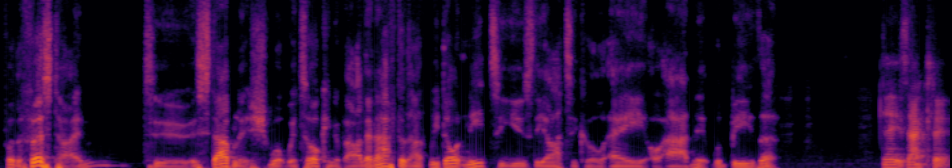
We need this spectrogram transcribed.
for the first time to establish what we're talking about. And after that, we don't need to use the article a or an, it would be the. Yeah, exactly.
